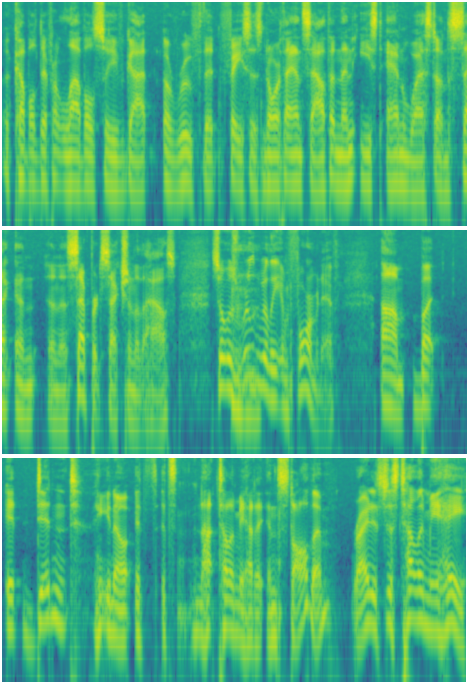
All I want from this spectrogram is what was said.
a couple different levels. So you've got a roof that faces north and south and then east and west on a second in a separate section of the house. So it was really really informative. Um, but it didn't you know it's it's not telling me how to install them right? It's just telling me hey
